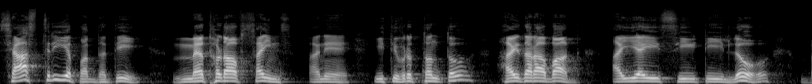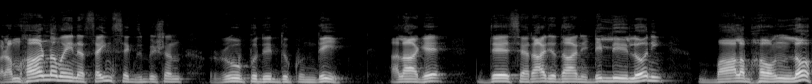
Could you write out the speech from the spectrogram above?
శాస్త్రీయ పద్ధతి మెథడ్ ఆఫ్ సైన్స్ అనే ఇతివృత్తంతో హైదరాబాద్ ఐఐసిటిలో బ్రహ్మాండమైన సైన్స్ ఎగ్జిబిషన్ రూపుదిద్దుకుంది. అలాగే దేశ రాజధాని ఢిల్లీలోని బాలభవన్లో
